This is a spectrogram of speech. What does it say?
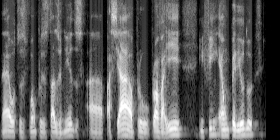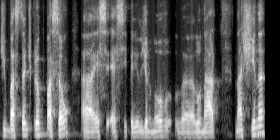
né, outros vão para os Estados Unidos uh, passear, para o Havaí. Enfim, é um período de bastante preocupação, uh, esse, esse período de ano novo lunar na China.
